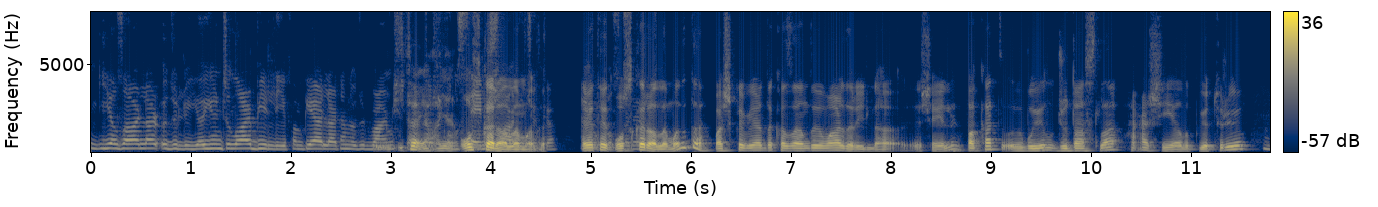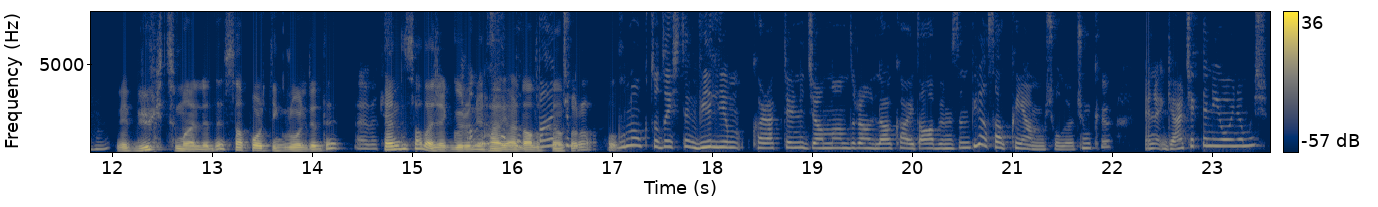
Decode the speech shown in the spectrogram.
yazarlar ödülü, yayıncılar birliği falan bir yerlerden ödül vermişler. Yani, yani Oscar alamadı. Çünkü. Evet evet Oscar alamadı da başka bir yerde kazandığı vardır illa şeyle. Fakat bu yıl Judas'la her şeyi alıp götürüyor hı hı. ve büyük ihtimalle de supporting rolde de evet. kendisi alacak görünüyor Ama her yerde aldıktan sonra. Bu noktada işte William karakterini canlandıran lakayt abimizin biraz hakkı yenmiş oluyor. Çünkü yani gerçekten iyi oynamış.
